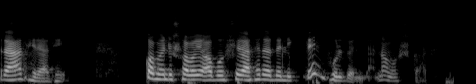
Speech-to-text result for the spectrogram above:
রাধে রাধে। কমেন্টে সবাই অবশ্যই রাধে রাধে লিখতে ভুলবেন না। নমস্কার।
